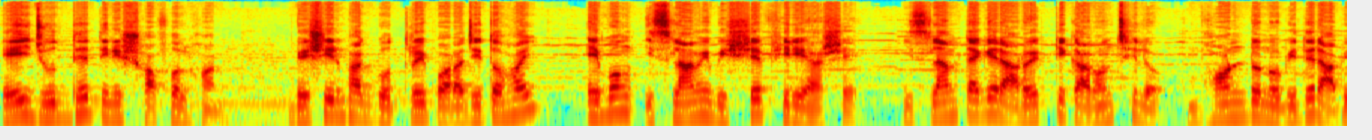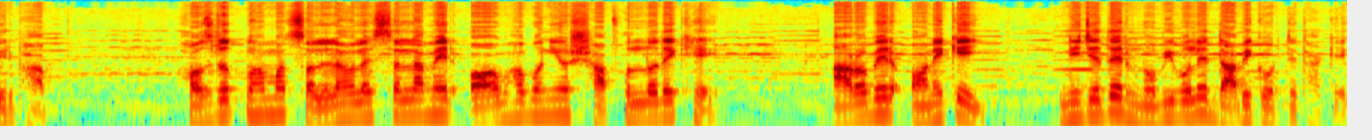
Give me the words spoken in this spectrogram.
এই যুদ্ধে তিনি সফল হন। বেশিরভাগ গোত্রই পরাজিত হয় এবং ইসলামী বিশ্বে ফিরে আসে। ইসলাম ত্যাগের আরও একটি কারণ ছিল ভণ্ড নবীদের আবির্ভাব। হজরত মোহাম্মদ সাল্লাহ আলাইসাল্লামের অভাবনীয় সাফল্য দেখে আরবের অনেকেই নিজেদের নবী বলে দাবি করতে থাকে।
